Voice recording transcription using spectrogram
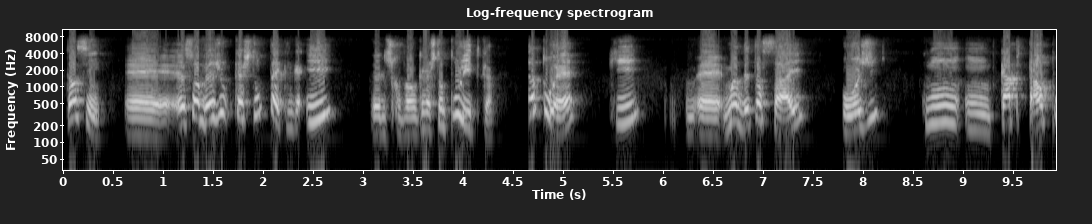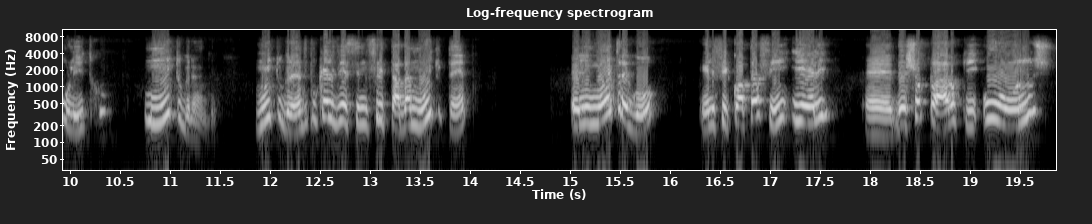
Então, assim, é, eu só vejo questão técnica e, desculpa, uma questão política. Tanto é que é, Mandetta sai hoje com um capital político muito grande muito grande, porque ele vinha sendo fritado há muito tempo. Ele não entregou, ele ficou até o fim e ele é, deixou claro que o ônus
